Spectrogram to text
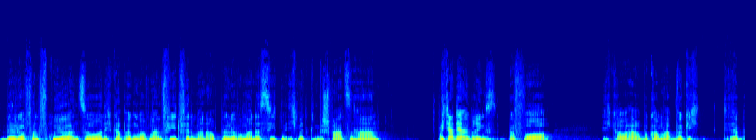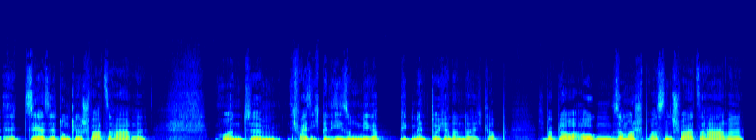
Bilder von früher und so. Und ich glaube, irgendwo auf meinem Feed findet man auch Bilder, wo man das sieht, ich mit, schwarzen Haaren. Ich hatte ja übrigens, bevor ich graue Haare bekommen habe, wirklich äh, äh, sehr, sehr dunkle schwarze Haare. Und ähm, ich weiß nicht, ich bin eh so ein mega Pigment durcheinander. Ich glaube, ich habe blaue Augen, Sommersprossen, schwarze Haare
